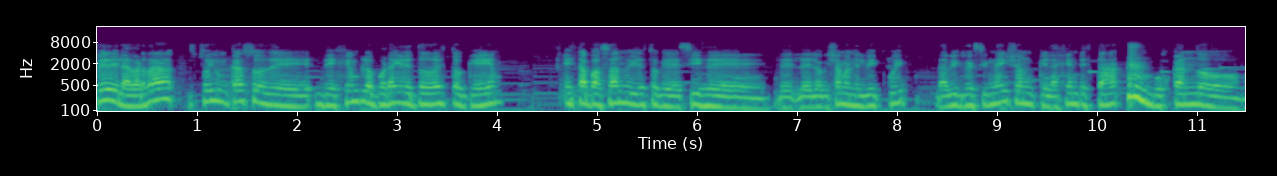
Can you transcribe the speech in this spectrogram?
Fede, la verdad, soy un caso de, ejemplo por ahí de todo esto que está pasando y de esto que decís de, lo que llaman el Big Quit, la Big Resignation, que la gente está buscando,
